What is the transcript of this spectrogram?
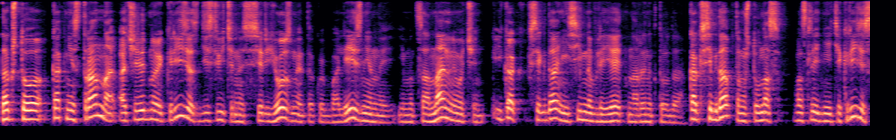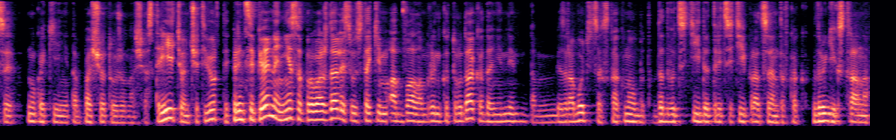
Так что, как ни странно, очередной кризис действительно серьезный, такой болезненный, эмоциональный очень. И, как всегда, не сильно влияет на рынок труда. Как всегда, потому что у нас последние эти кризисы, ну какие они там по счету уже у нас сейчас третий, он четвертый, принципиально не сопровождались вот с таким обвалом рынка труда, когда они, там, безработица скакнула бы там, до 20, до 30 процентов, как в других странах.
